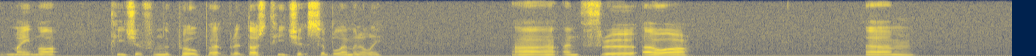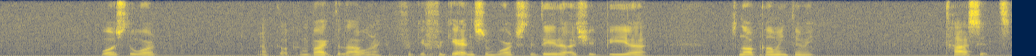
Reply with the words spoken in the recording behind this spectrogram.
It might not teach it from the pulpit, but it does teach it subliminally. Uh, and through our um, what's the word? I've got to come back to that one. I keep forget, forgetting some words today that I should be. Uh, not coming to me. Tacit.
